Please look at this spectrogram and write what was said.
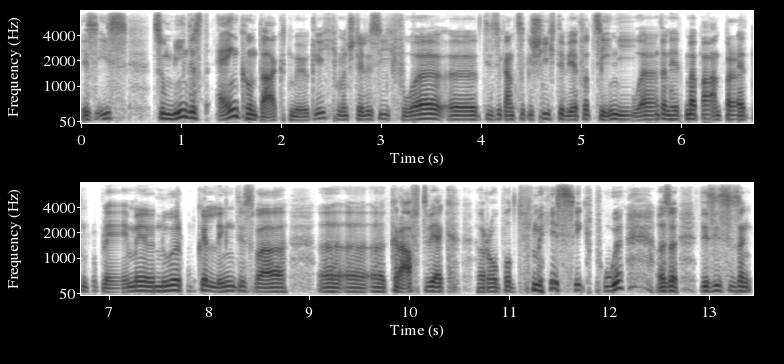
Es ist zumindest ein Kontakt möglich. Man stelle sich vor, äh, diese ganze Geschichte wäre vor zehn Jahren, dann hätten wir Bandbreitenprobleme, nur Ruckerling, das war äh, äh, Kraftwerk robotmäßig pur. Also das ist sozusagen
